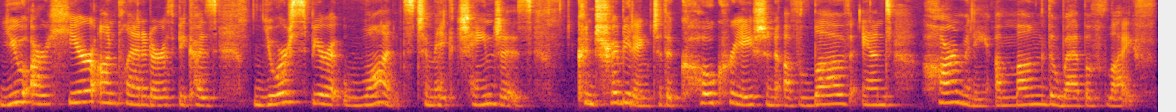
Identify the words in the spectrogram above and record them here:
You are here on planet Earth because your spirit wants to make changes contributing to the co creation of love and harmony among the web of life.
